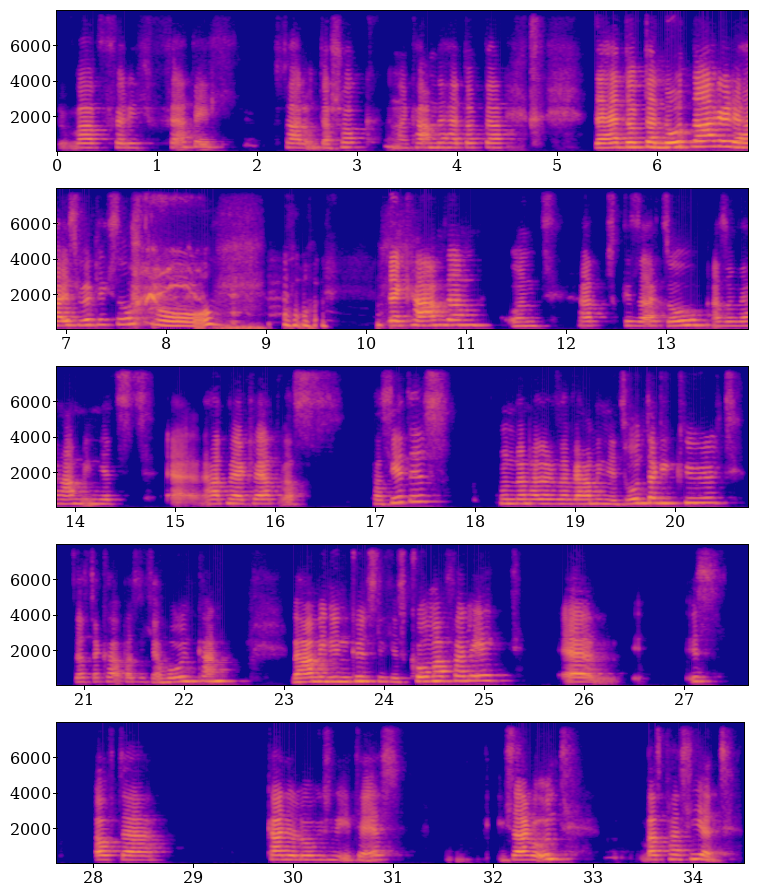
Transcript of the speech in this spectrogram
war völlig fertig, total unter Schock. Und dann kam der Herr Doktor, der Herr Doktor Notnagel, der heißt wirklich so. Oh. der kam dann und hat gesagt, so, also wir haben ihn jetzt, er hat mir erklärt, was passiert ist und dann hat er gesagt, wir haben ihn jetzt runtergekühlt, dass der Körper sich erholen kann. Wir haben ihn in ein künstliches Koma verlegt. Er ist auf der kardiologischen ITS. Ich sage, und was passiert?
